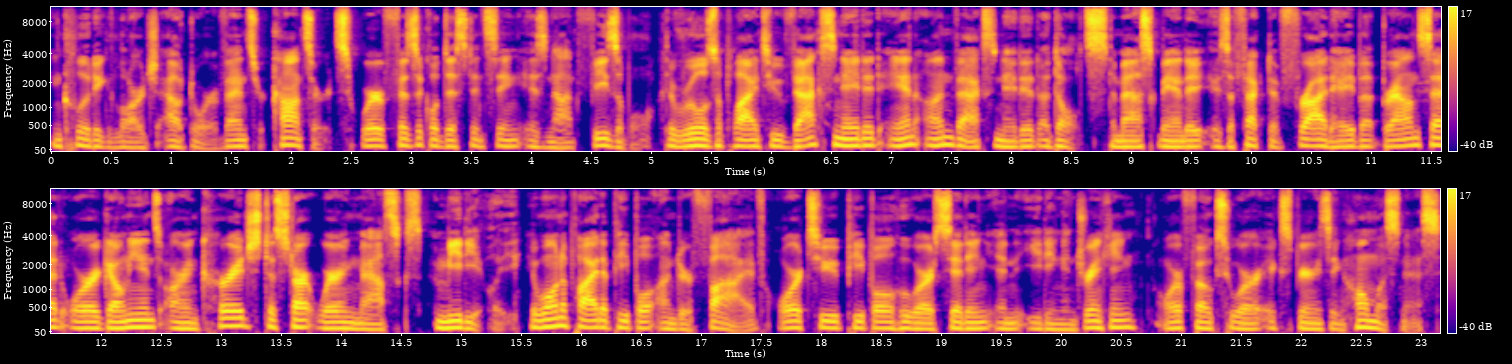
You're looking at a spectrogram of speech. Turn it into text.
including large outdoor events or concerts, where physical distancing is not feasible. The rules apply to vaccinated and unvaccinated adults. The mask mandate is effective Friday, but Brown said Oregonians are encouraged to start wearing masks immediately immediately. It won't apply to people under five or to people who are sitting and eating and drinking or folks who are experiencing homelessness.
